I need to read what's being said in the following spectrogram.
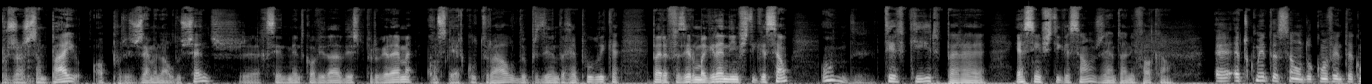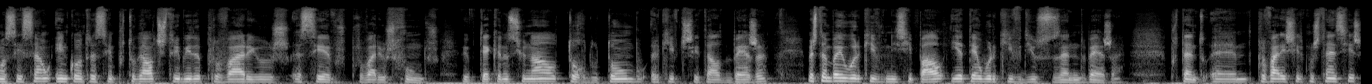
por Jorge Sampaio ou por José Manuel dos Santos, eh, recentemente convidado deste programa, conselheiro cultural do Presidente da República, para fazer uma grande investigação. Onde teve que ir para essa investigação, José António Falcão? A documentação do Convento da Conceição encontra-se em Portugal distribuída por vários acervos, por vários fundos. Biblioteca Nacional, Torre do Tombo, Arquivo Distrital de Beja, mas também o Arquivo Municipal e até o Arquivo Diocesano de Beja. Portanto, eh, por várias circunstâncias,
